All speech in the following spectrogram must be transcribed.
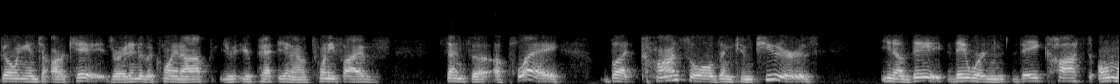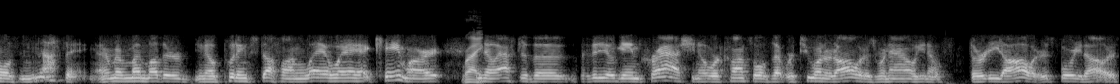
going into arcades right? Into the coin op you're, you're pa- you know 25 cents a, a play. But consoles and computers you know they they were they cost almost nothing. I remember my mother you know putting stuff on layaway at kmart Right. you know after the, the video game crash you know where consoles that were $200 were now you know $30 $40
